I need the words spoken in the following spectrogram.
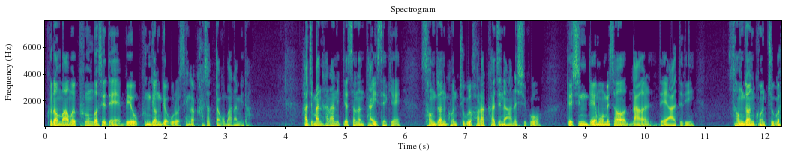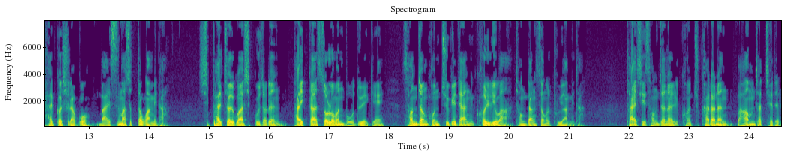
그런 마음을 품은 것에 대해 매우 긍정적으로 생각하셨다고 말합니다. 하지만 하나님께서는 다윗에게 성전 건축을 허락하지는 않으시고 대신 내 몸에서 낳을 내 아들이 성전 건축을 할 것이라고 말씀하셨다고 합니다. 18절과 19절은 다윗과 솔로몬 모두에게 선전 건축에 대한 권리와 정당성을 부여합니다. 다윗이 성전을 건축하라는 마음 자체를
